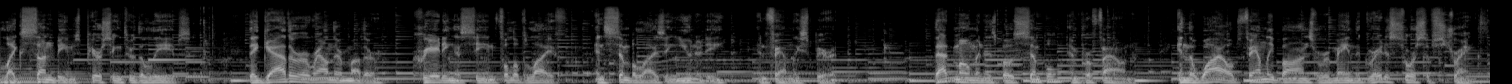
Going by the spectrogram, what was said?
like sunbeams piercing through the leaves. They gather around their mother, creating a scene full of life and symbolizing unity and family spirit. That moment is both simple and profound. In the wild, family bonds remain the greatest source of strength.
